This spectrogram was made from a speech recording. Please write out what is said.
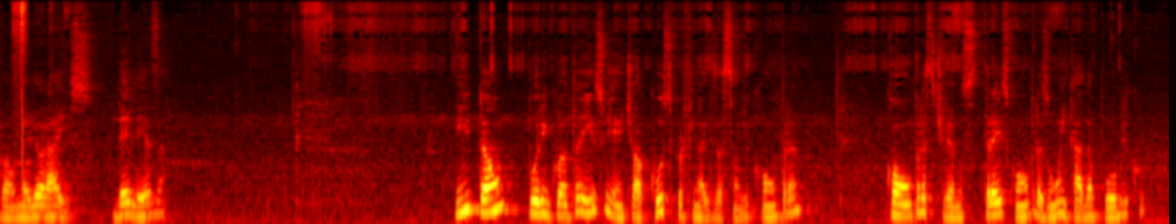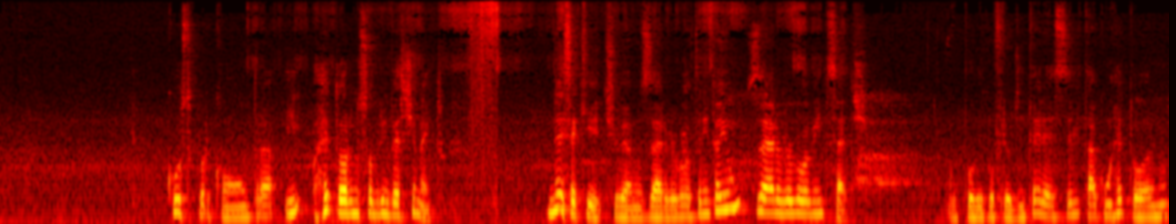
vamos melhorar isso. Beleza? Então, por enquanto é isso, gente. Ó, custo por finalização de compra. Compras, tivemos três compras, um em cada público. Custo por compra e retorno sobre investimento. Nesse aqui tivemos 0,31, 0,27. O público frio de interesses ele está com um retorno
